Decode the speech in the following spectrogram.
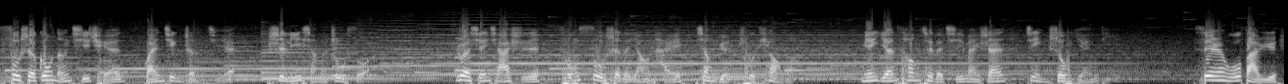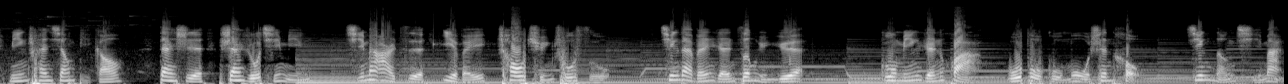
宿舍功能齐全，环境整洁，是理想的住所。若闲暇时，从宿舍的阳台向远处眺望，绵延苍翠的祁麦山尽收眼底。虽然无法与名川相比高，但是山如其名，祁麦二字意为超群出俗。清代文人曾云曰：“古名人画，无不古木深厚，精能奇迈。”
